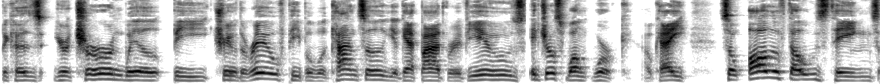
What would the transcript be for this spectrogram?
because your churn will be through the roof. People will cancel. You'll get bad reviews. It just won't work. Okay. So all of those things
